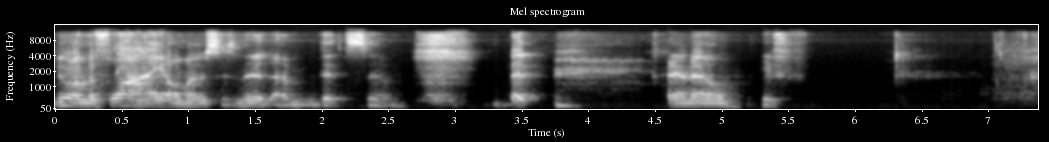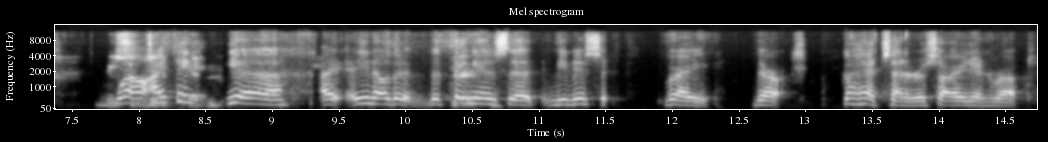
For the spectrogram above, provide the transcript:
do on the fly almost, isn't it? Um, that's, um, but I don't know if. We well, I think, them. yeah, I, you know, the, the thing is that municipal, right, there, go ahead, Senator, sorry to interrupt.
